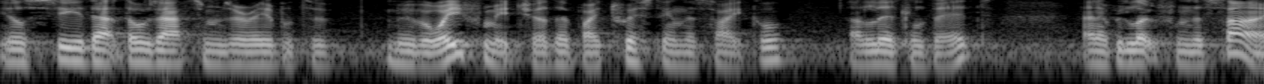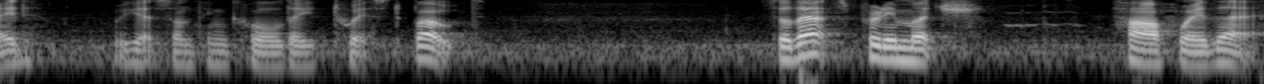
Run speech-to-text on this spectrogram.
You'll see that those atoms are able to move away from each other by twisting the cycle a little bit. And if we look from the side, we get something called a twist boat. So that's pretty much halfway there.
